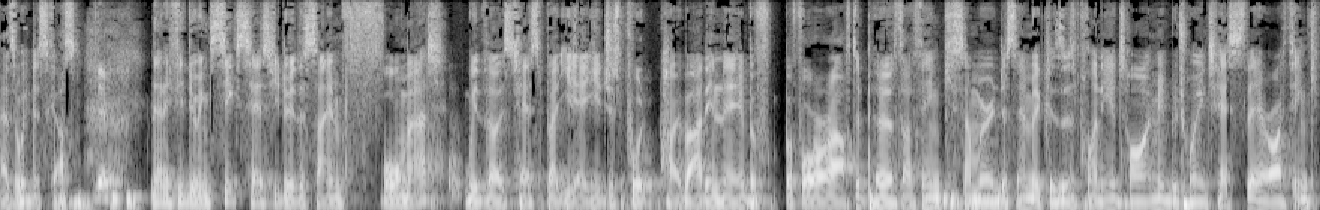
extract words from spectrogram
as we discussed. Yep. Then if you're doing six tests, you do the same format with those tests. But yeah, you just put Hobart in there before or after Perth, I think, somewhere in December, because there's plenty of time in between tests there, I think.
